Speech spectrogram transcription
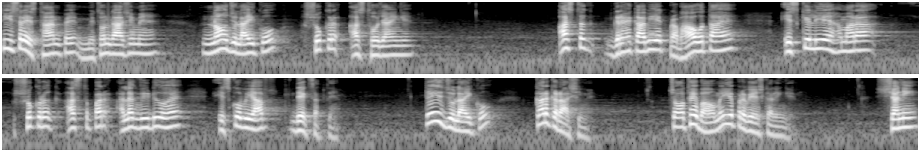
तीसरे स्थान पे मिथुन राशि में है 9 जुलाई को शुक्र अस्त हो जाएँगे। अस्त ग्रह का भी एक प्रभाव होता है, इसके लिए हमारा शुक्र अस्त पर अलग वीडियो है, इसको भी आप देख सकते हैं। तेईस जुलाई को कर्क राशि में, चौथे भाव में ये प्रवेश करेंगे। शनि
